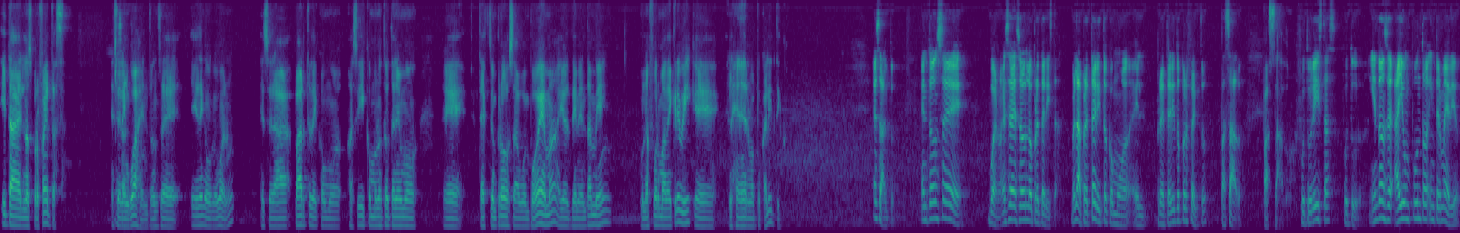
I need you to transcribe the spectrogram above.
y está en los profetas, ese Exacto. lenguaje. Entonces, Y dicen como que, bueno, eso era parte de como, así como nosotros tenemos eh, texto en prosa o en poema, ellos tienen también una forma de escribir que es el género apocalíptico. Exacto. Entonces, bueno, esos son los preteristas, ¿verdad? Pretérito como el pretérito perfecto, pasado. Pasado. Futuristas, futuro. Y entonces hay un punto intermedio,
